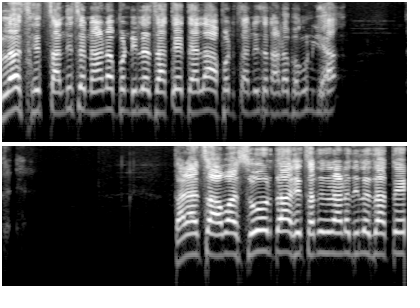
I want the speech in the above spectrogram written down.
प्लस हे चांदीचं नाणं पण दिलं जाते त्याला आपण चांदीचं नाणं बघून घ्या. टाळ्यांचा आवाज जोरदार हे चांदीचं नाणं दिलं जाते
